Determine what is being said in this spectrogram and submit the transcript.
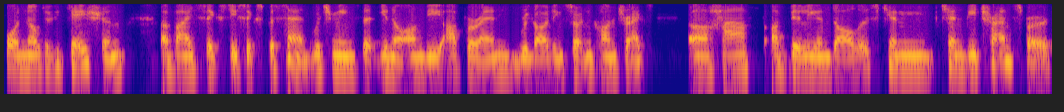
for notification uh, by 66%, which means that, you know, on the upper end regarding certain contracts, uh, half a billion dollars can can be transferred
